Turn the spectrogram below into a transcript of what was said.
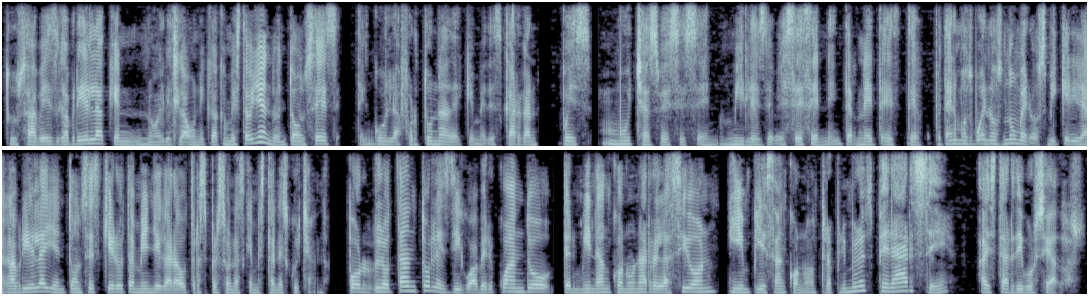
Tú sabes, Gabriela, que no eres la única que me está oyendo, entonces tengo la fortuna de que me descargan pues muchas veces en miles de veces en internet este tenemos buenos números mi querida Gabriela y entonces quiero también llegar a otras personas que me están escuchando. Por lo tanto les digo, a ver, cuando terminan con una relación y empiezan con otra, primero esperarse a estar divorciados.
